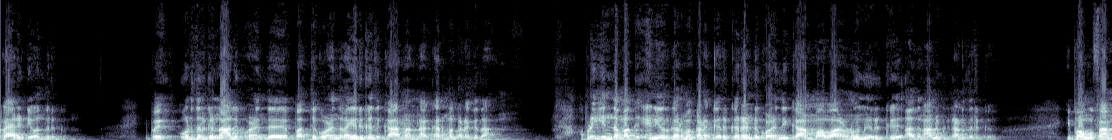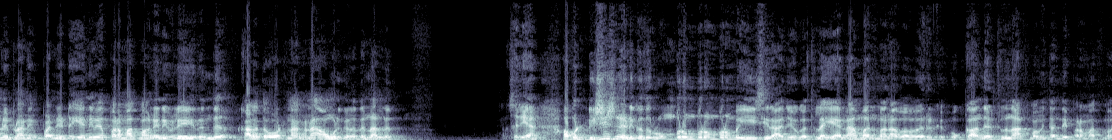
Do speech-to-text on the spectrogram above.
கிளாரிட்டி வந்திருக்கு. இப்போ ஒருத்தருக்கு நாலு குழந்தை பத்து குழந்தைலாம் இருக்குது. காரணம்னா கர்ம கணக்கு தான். அப்படி இந்த அம்மாக்கு இனி ஒரு கர்ம கணக்கு இருக்குது ரெண்டு குழந்தைக்கு அம்மா வாழணும்னு இருக்குது அதனால இப்படி நடந்திருக்கு. இப்போ அவங்க ஃபேமிலி பிளானிங் பண்ணிவிட்டு எனிவே பரமாத்மா நினைவிலே இருந்து காலத்தை ஓட்டினாங்கன்னா அவங்களுக்கு அது நல்லது. சரியா? அப்போ டிசிஷன் எடுக்கிறது ரொம்ப ரொம்ப ரொம்ப ரொம்ப ஈஸி ராஜயோகத்தில். ஏன்னா மன்மனாபாவம் இருக்குது உட்கார்ந்த இடத்துல இருந்து ஆத்மாவின் தந்தை பரமாத்மா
